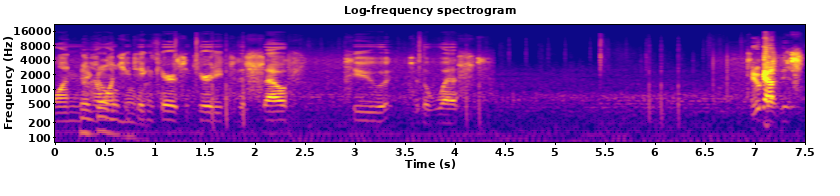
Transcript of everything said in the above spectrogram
One, Yeah, I want you more taking west. care of security to the south, two to the west. Two got this.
